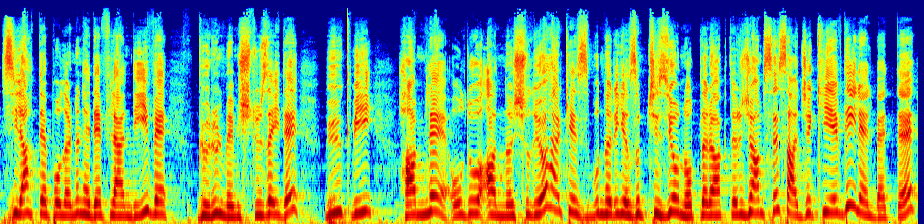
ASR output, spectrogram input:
silah depolarının hedeflendiği ve görülmemiş düzeyde büyük bir hamle olduğu anlaşılıyor. Herkes bunları yazıp çiziyor notları aktaracağım size sadece Kiev değil elbette.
